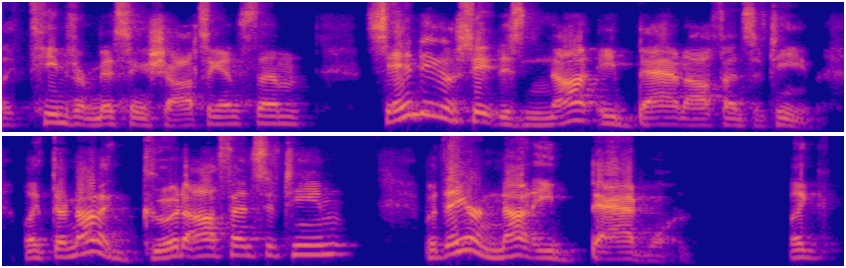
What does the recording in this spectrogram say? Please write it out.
like teams are missing shots against them. San Diego State is not a bad offensive team. Like they're not a good offensive team, but they are not a bad one. Like,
